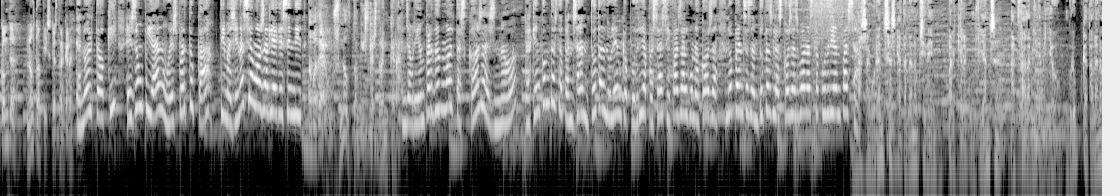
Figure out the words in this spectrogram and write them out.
Compte, no el toquis, que es trencarà. Que no el toqui? És un piano, és per tocar. T'imagines si a Mozart li haguessin dit Amadeus, no el toquis, que es trencarà. ens hauríem perdut moltes coses, no? Per què en comptes de pensar en tot el dolent que podria passar si fas alguna cosa, no penses en totes les coses bones que podrien passar? Assegurances Catalana Occident, perquè la confiança et fa la vida millor. Grup Catalana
